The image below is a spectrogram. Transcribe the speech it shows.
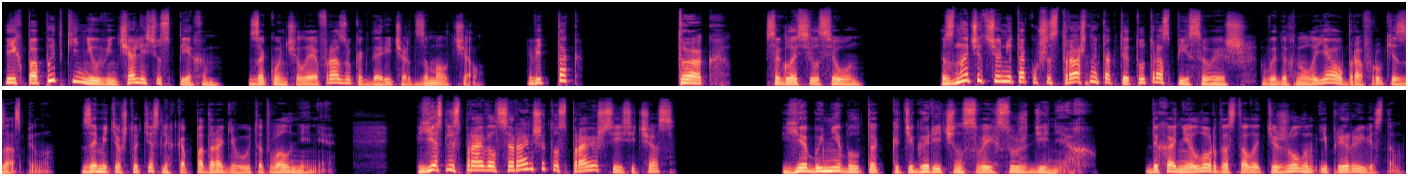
«Их попытки не увенчались успехом», — закончила я фразу, когда Ричард замолчал. «Ведь так?» «Так», — согласился он. «Значит, все не так уж и страшно, как ты тут расписываешь», — выдохнула я, убрав руки за спину, заметив, что те слегка подрагивают от волнения. «Если справился раньше, то справишься и сейчас». Я бы не был так категоричен в своих суждениях. Дыхание лорда стало тяжелым и прерывистым,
